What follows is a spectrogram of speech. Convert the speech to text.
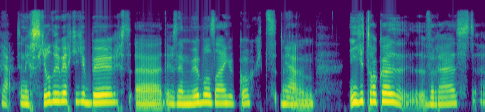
ja. zijn er schilderwerken gebeurd. Uh, er zijn meubels aangekocht. Ja. Um, ingetrokken, verhuisd. Uh.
